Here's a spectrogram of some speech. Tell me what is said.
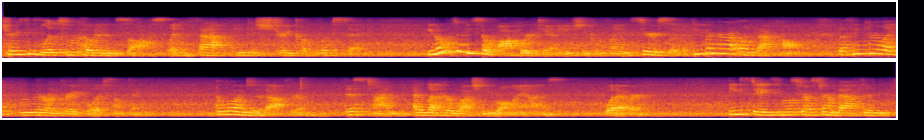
Tracy's lips were coated in sauce, like a fat, pinkish streak of lipstick. You don't have to be so awkward, Danny, she complained. Seriously, the people here aren't like back home. They'll think you're like rude or ungrateful or something. I'm going to the bathroom. This time, I let her watch me roll my eyes. Whatever. These days, most restaurant bathrooms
